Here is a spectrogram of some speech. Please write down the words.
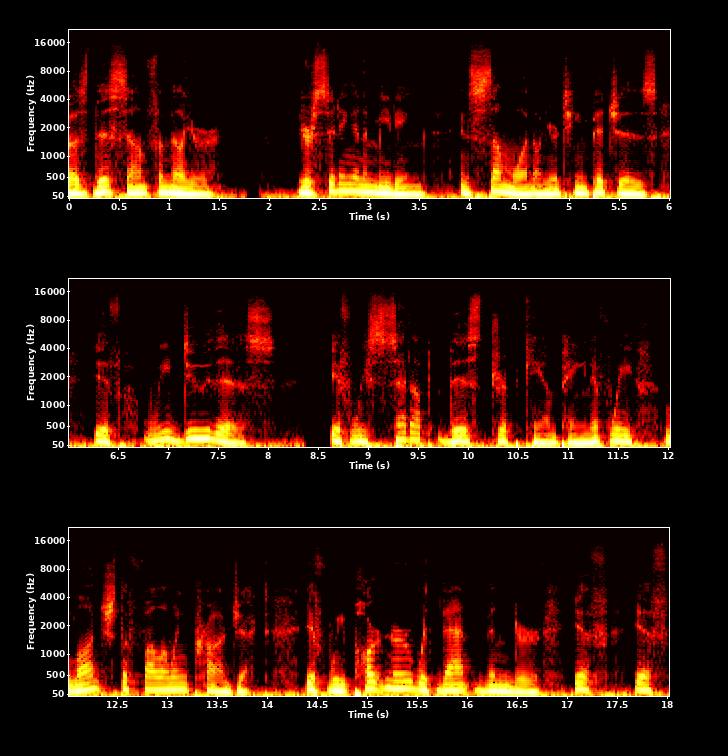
Does this sound familiar? You're sitting in a meeting and someone on your team pitches, if we do this, if we set up this drip campaign, if we launch the following project, if we partner with that vendor, if, if,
